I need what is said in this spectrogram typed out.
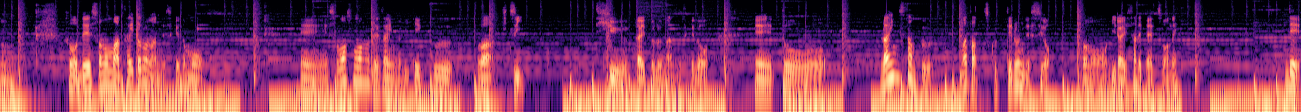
うん。そう。で、そのまあタイトルなんですけども、えー、そもそものデザインのリテイクはきついっていうタイトルなんですけど、えっ、と、LINE スタンプまた作ってるんですよ。その依頼されたやつをね。で、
